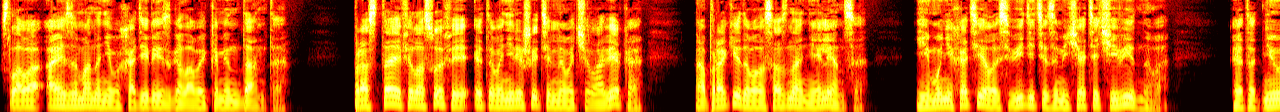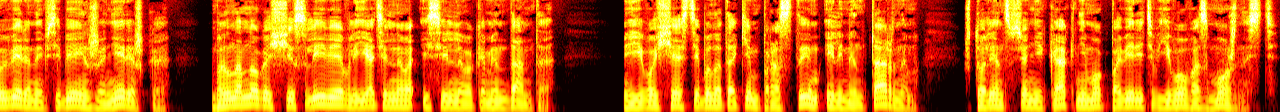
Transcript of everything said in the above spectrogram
слова Айземана не выходили из головы коменданта. Простая философия этого нерешительного человека опрокидывала сознание Ленца. Ему не хотелось видеть и замечать очевидного. Этот неуверенный в себе инженеришка был намного счастливее влиятельного и сильного коменданта. И его счастье было таким простым, элементарным, что Ленц все никак не мог поверить в его возможность.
